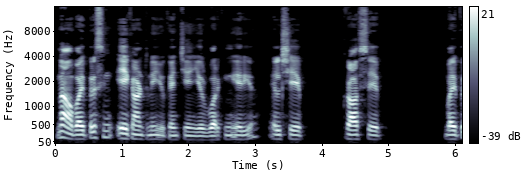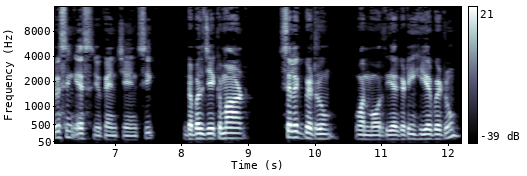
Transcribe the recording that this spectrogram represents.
Now by pressing A continue, you can change your working area, L shape, cross shape. By pressing S, you can change C. Double J command, select bedroom. One more, we are getting here bedroom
